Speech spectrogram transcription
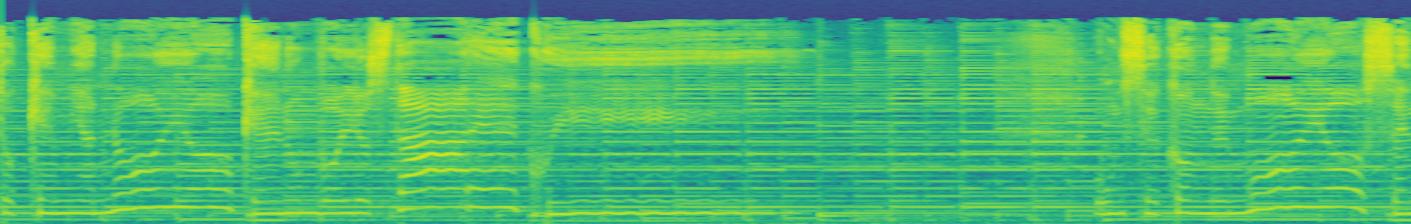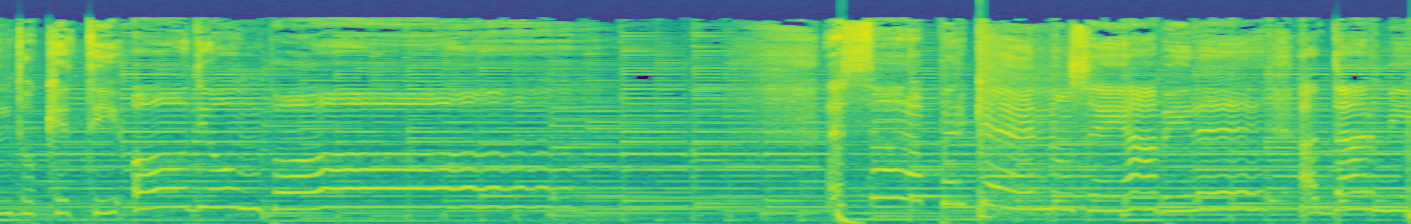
Sento che mi annoio, che non voglio stare qui. Un secondo e muoio, sento che ti odio un po'. E sarà perché non sei abile a darmi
